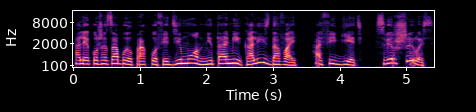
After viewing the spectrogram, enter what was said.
Олег уже забыл про кофе. «Димон, не томи, колись давай. Офигеть, свершилось!»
